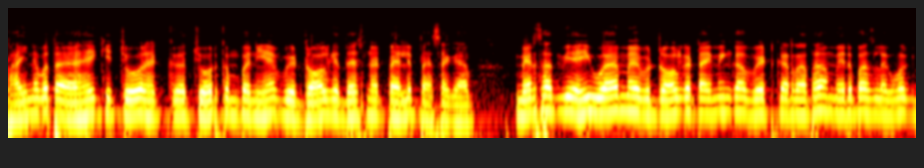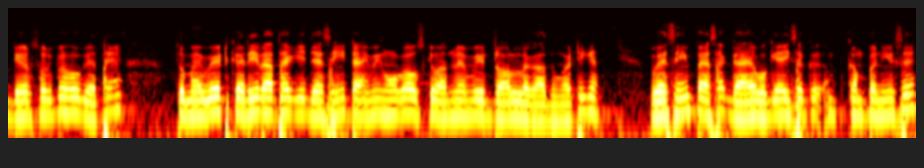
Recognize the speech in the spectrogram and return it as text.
भाई ने बताया है कि चोर है चोर कंपनी है विड्रॉल के दस मिनट पहले पैसा गायब। मेरे साथ भी यही हुआ है, मैं विड्रॉल का टाइमिंग का वेट कर रहा था, मेरे पास लगभग डेढ़ सौ रुपये हो गए थे तो मैं वेट कर ही रहा था कि जैसे ही टाइमिंग होगा, उसके बाद मैं विड्रॉल लगा दूँगा, ठीक है? वैसे ही पैसा गायब हो गया इस कंपनी से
